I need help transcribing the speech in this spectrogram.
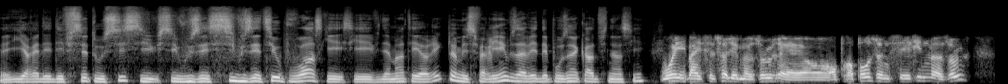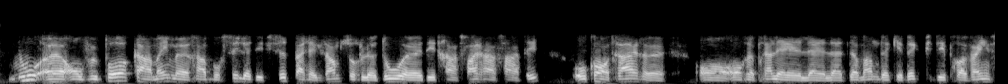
il y aurait des déficits aussi si, si, vous, si vous étiez au pouvoir, ce qui est, ce évidemment théorique, là, mais ça fait rien, vous avez déposé un cadre financier. Oui, ben c'est ça les mesures. on propose une série de mesures. Nous, euh, on veut pas quand même rembourser le déficit, par exemple, sur le dos des transferts en santé. Au contraire, on, reprend la, demande de Québec puis des provinces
